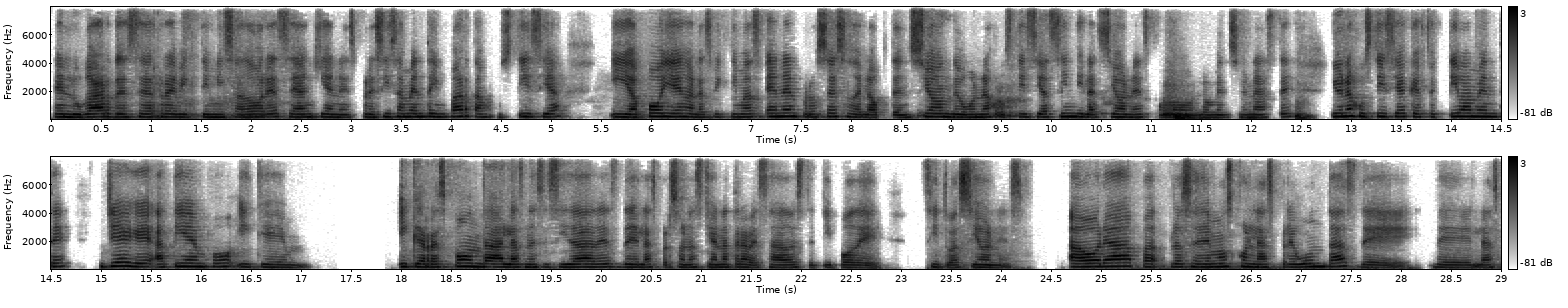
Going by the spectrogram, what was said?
en lugar de ser revictimizadores, sean quienes precisamente impartan justicia y apoyen a las víctimas en el proceso de la obtención de una justicia sin dilaciones, como lo mencionaste, y una justicia que efectivamente llegue a tiempo y que, y que responda a las necesidades de las personas que han atravesado este tipo de situaciones. Ahora procedemos con las preguntas de, de, las,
